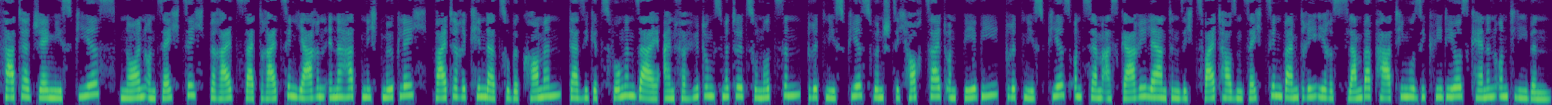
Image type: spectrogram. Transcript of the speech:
Vater Jamie Spears, 69, bereits seit 13 Jahren innehat nicht möglich, weitere Kinder zu bekommen, da sie gezwungen sei, ein Verhütungsmittel zu nutzen. Britney Spears wünscht sich Hochzeit und Baby. Britney Spears und Sam Asghari lernten sich 2016 beim Dreh ihres Slumber Party Musikvideos kennen und lieben.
